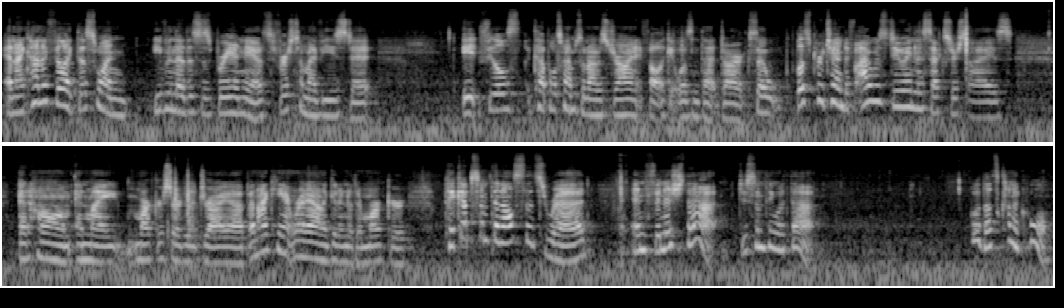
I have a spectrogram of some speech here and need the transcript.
And I kind of feel like this one, even though this is brand new, it's the first time I've used it, it feels, a couple times when I was drawing, it felt like it wasn't that dark. So let's pretend if I was doing this exercise at home and my marker started to dry up and I can't run out and get another marker, pick up something else that's red and finish that. Do something with that. Oh, that's kind of cool.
